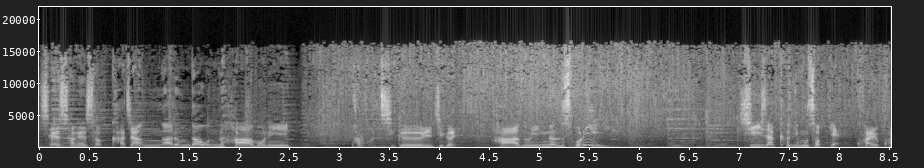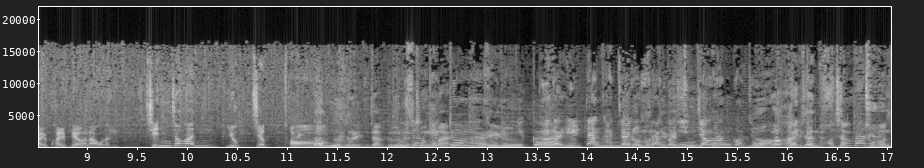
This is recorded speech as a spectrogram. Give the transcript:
세상에서 가장 아름다운 하모니 바로 지글지글 한우 익는 소리 시작하기 무섭게 콸콸콸 배어나오는 진정한 육즙 통 택도 없는 소리입니다. 그거는 무슨 정말. 택도 없는 아유, 소리입니까? 그러니까 일단 가짜 음, 뉴스한 건? 인정한 거죠. 뭐가 왜 이렇게 가짜 거짓말을 두분?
